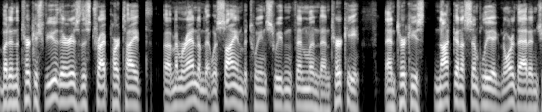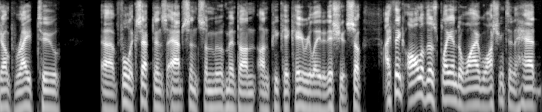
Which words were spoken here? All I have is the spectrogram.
But in the Turkish view, there is this tripartite uh, memorandum that was signed between Sweden, Finland, and Turkey. And Turkey's not going to simply ignore that and jump right to uh, full acceptance absent some movement on, on PKK related issues. So I think all of those play into why Washington had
